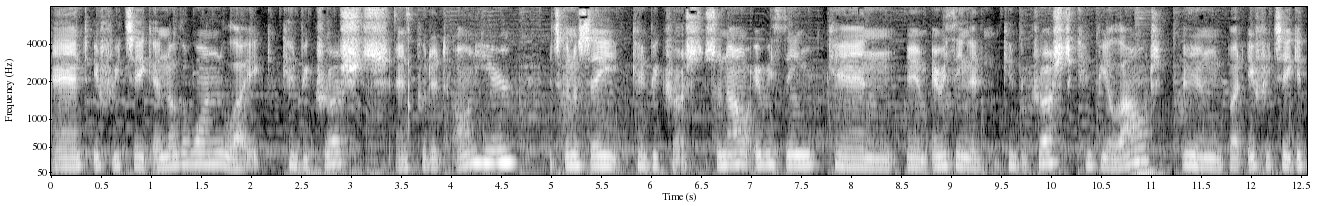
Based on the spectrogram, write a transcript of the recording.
And if we take another one like can be crushed and put it on here, it's gonna say can be crushed. So now everything can, um, everything that can be crushed can be allowed. Um, but if we take it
